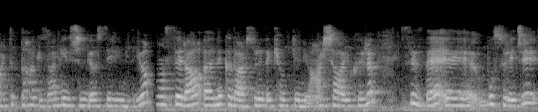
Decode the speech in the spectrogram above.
artık daha güzel gelişim göstereyim diyor. Monstera e, ne kadar sürede kökleniyor aşağı yukarı. Siz de e, bu süreci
